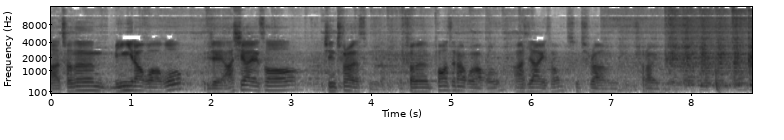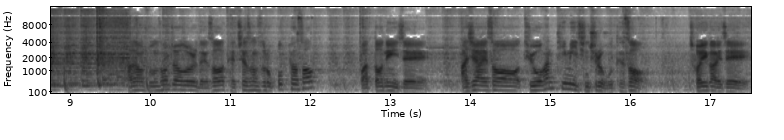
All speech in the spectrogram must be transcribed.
아, 저는 밍이라고 하고 이제 아시아에서 진출하였습니다. 저는 퍼즈라고 하고 아시아에서 진출한 사람입니다. 가장 좋은 성적을 내서 대체 선수로 뽑혀서 왔더니 이제 아시아에서 듀오 한 팀이 진출을 못해서 저희가 이제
